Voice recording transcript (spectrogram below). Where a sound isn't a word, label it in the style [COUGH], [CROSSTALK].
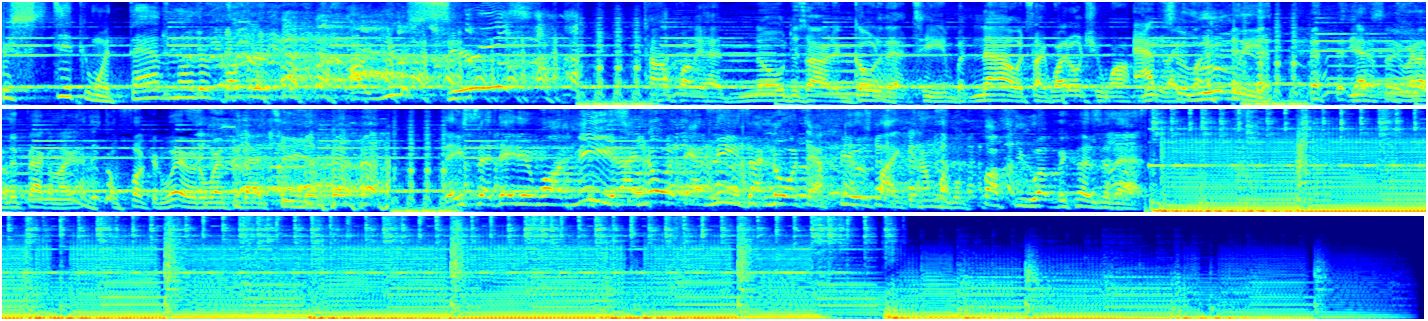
You're sticking with that motherfucker? Are you serious? Tom probably had no desire to go to that team, but now it's like, why don't you want me? Like, Absolutely. [LAUGHS] Absolutely. When I look back, I'm like, ah, there's no fucking way I would have went to that team. [LAUGHS] they said they didn't want me, and I know what that means. I know what that feels like, and I'm gonna fuck you up because of that.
